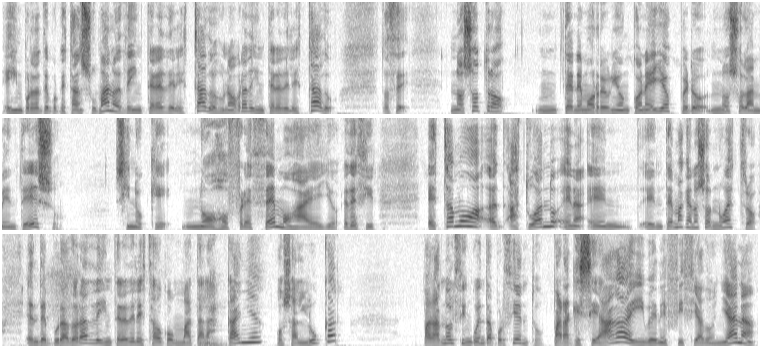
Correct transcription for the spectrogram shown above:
es importante porque está en su mano, es de interés del Estado, es una obra de interés del Estado. Entonces, nosotros mm, tenemos reunión con ellos, pero no solamente eso, sino que nos ofrecemos a ellos. Es decir, estamos actuando en, en- en temas que no son nuestros, en depuradoras de interés del Estado como Matalascaña o Sanlúcar, pagando el 50%, para que se haga y beneficie a Doñana,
